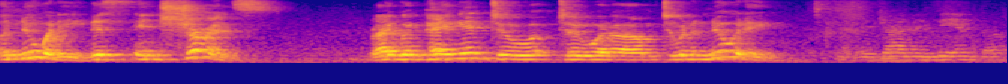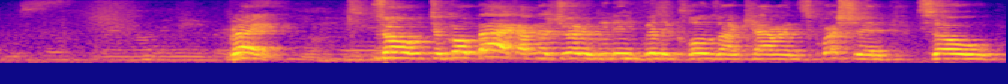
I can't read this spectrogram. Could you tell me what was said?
annuity, this insurance, right? We're paying into to, um, to an annuity. Right. So to go back, I'm not sure we didn't really close on Karen's question. So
